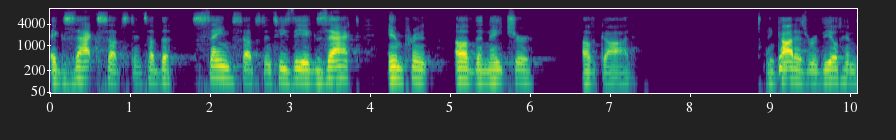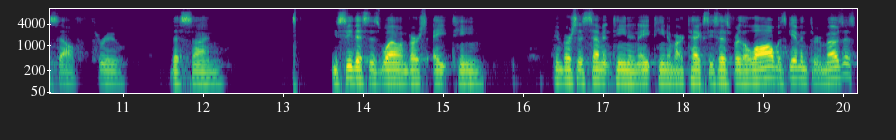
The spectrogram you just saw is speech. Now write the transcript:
exact substance, of the same substance. He's the exact imprint of the nature of God. And God has revealed himself through the Son. You see this as well in verse 18. In verses 17 and 18 of our text, he says, For the law was given through Moses,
